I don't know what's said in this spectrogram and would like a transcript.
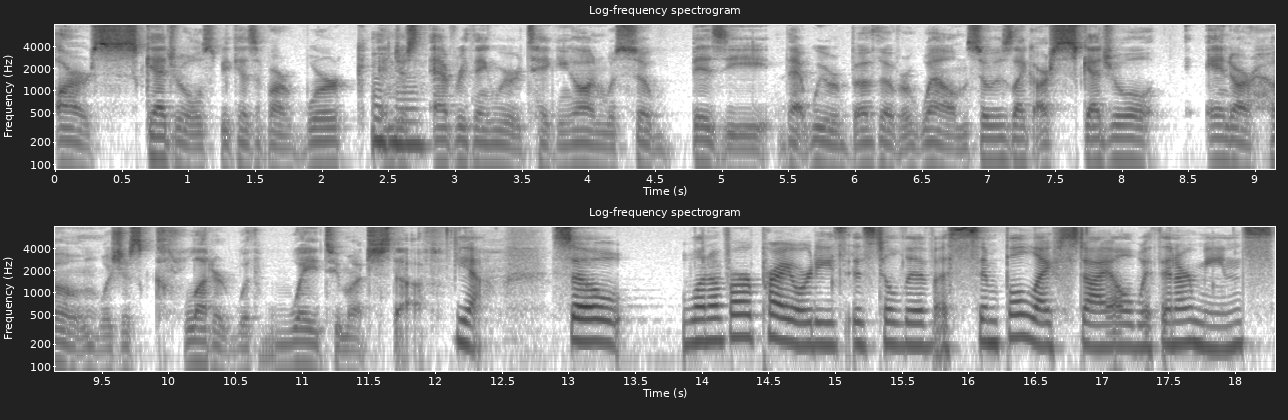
our schedules, because of our work and mm-hmm. just everything we were taking on, was so busy that we were both overwhelmed. So it was like our schedule and our home was just cluttered with way too much stuff. Yeah. So, one of our priorities is to live a simple lifestyle within our means.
